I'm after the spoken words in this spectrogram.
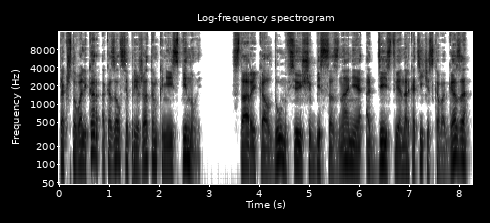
так что Валькар оказался прижатым к ней спиной. Старый колдун, все еще без сознания от действия наркотического газа,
